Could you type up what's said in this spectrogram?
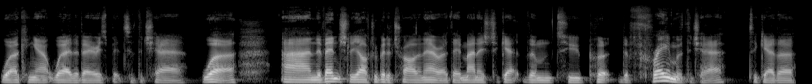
working out where the various bits of the chair were. And eventually, after a bit of trial and error, they managed to get them to put the frame of the chair together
